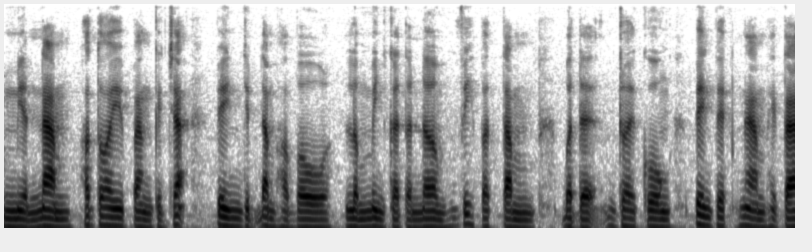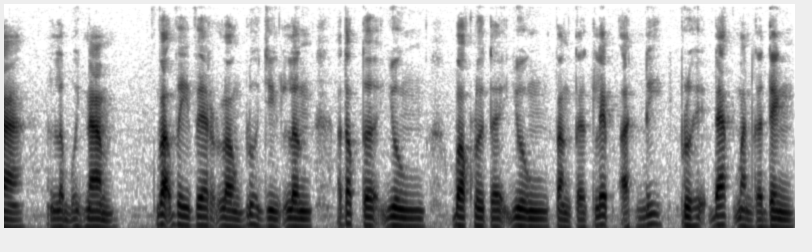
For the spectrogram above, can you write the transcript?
miền Nam hoa tôi bằng cái trạng bên dịch đâm hợp bò lầm mình cả tần nơm vi bật tầm bật đệ roi Cồn, bên việt ngam hecta lầm ui nam và vì về lòng blue jing lần, ở tóc tờ dùng bọc lời tờ dùng, bằng tờ clip ảnh ní pru hệ đáp màn gần đình.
